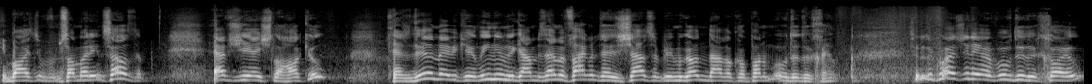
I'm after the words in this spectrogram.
He buys them from somebody and sells them. FGH Lahakil, Das dir maybe Kilinim the gam zeme fakmen des shats ob im gon da va kolponem over the khil. So there's a question here of the khil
